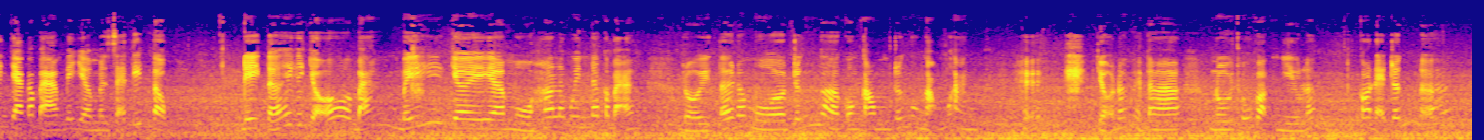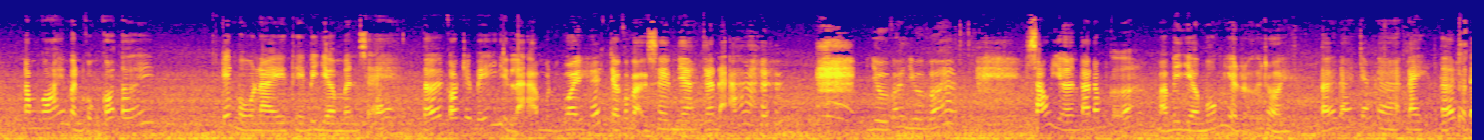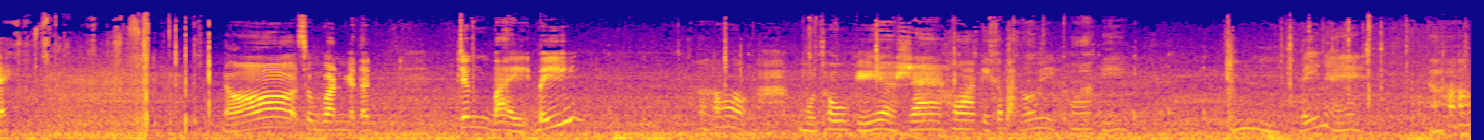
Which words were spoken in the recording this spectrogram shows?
xin chào các bạn Bây giờ mình sẽ tiếp tục đi tới cái chỗ bán bí chơi à, mùa Halloween đó các bạn. Rồi tới đó mua trứng à, con công, trứng con ngỗng ăn. Chỗ đó người ta nuôi thú vật nhiều lắm. Có đẻ trứng nữa. Năm ngoái mình cũng có tới. Cái mùa này thì bây giờ mình sẽ tới có trái bí gì lạ Mình quay hết cho các bạn xem nha, cho đã. Vui quá, vui quá. 6 giờ người ta đóng cửa Mà bây giờ 4 giờ rưỡi rồi. Tới đó chắc à, đây, tới rồi đây đó xung quanh người ta trưng bày bí. Oh, mùa thu kìa ra hoa kìa các bạn ơi hoa kìa. Uhm, bí nè. Đó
